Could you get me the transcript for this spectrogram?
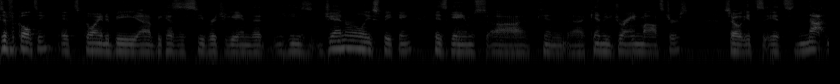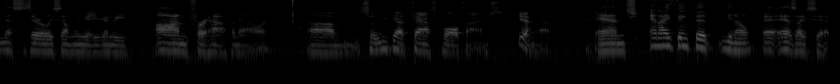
difficulty. It's going to be uh, because it's Steve Ritchie game that he's generally speaking his games uh, can uh, can be drain monsters. So it's it's not necessarily something that you're going to be on for half an hour. Um, so you've got fastball times. Yeah. And and I think that you know, as I said,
